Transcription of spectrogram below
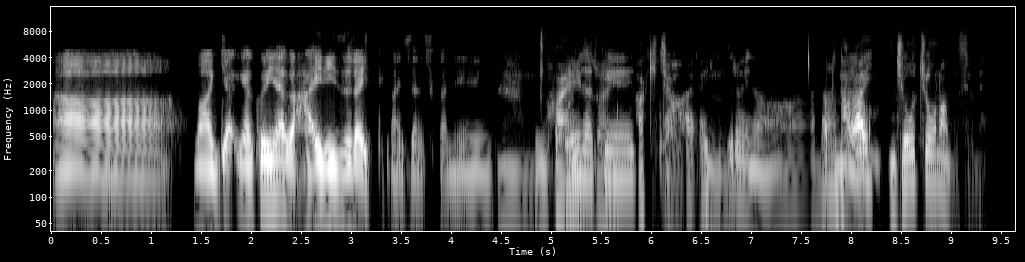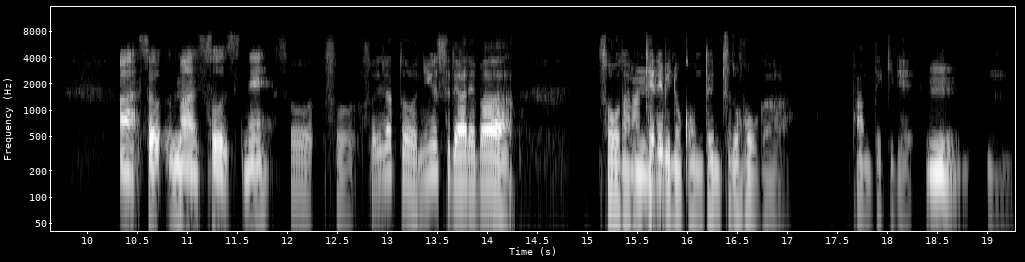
ああ、まあ逆逆になんか入りづらいって感じなんですかね。うん、これだけ飽きちゃう。入りづらいな。うんあと長い、冗長なんですよね。あ、そう、まあそうですね。そう、そう。それだとニュースであれば、そうだな、うんテレビのコンテンツの方が端的で、うん。うん、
